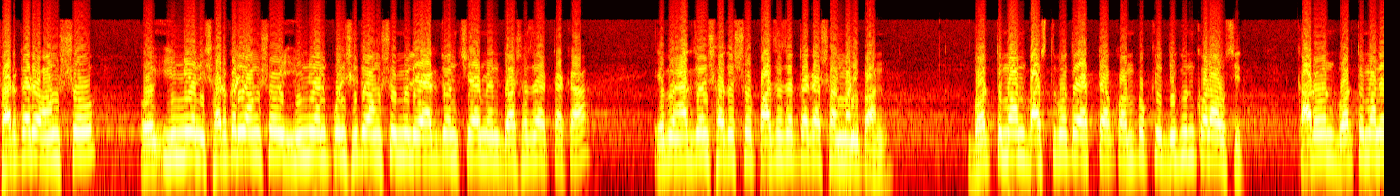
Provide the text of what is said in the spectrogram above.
সরকারি অংশ ও ইউনিয়ন, সরকারি অংশ ইউনিয়ন পরিষদের অংশ মিলে একজন চেয়ারম্যান দশ হাজার টাকা এবং একজন সদস্য পাঁচ হাজার টাকা সম্মানী পান। বর্তমান বাস্তবতা একটা কমপক্ষে দ্বিগুণ করা উচিত। কারণ বর্তমানে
